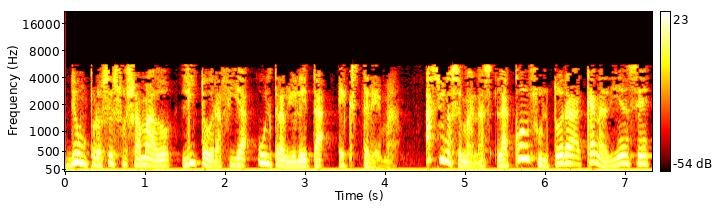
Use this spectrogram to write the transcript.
de un proceso llamado litografía ultravioleta extrema. Hace unas semanas, la consultora canadiense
